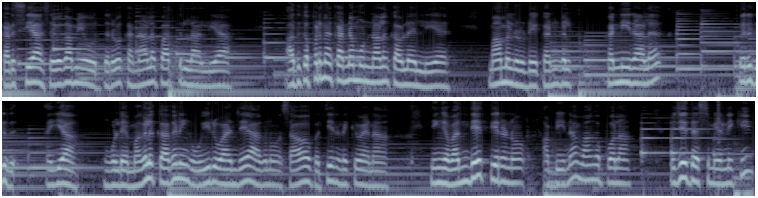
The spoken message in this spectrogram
கடைசியாக சிவகாமியை ஒரு தடவை கண்ணால் பார்த்துடலாம் இல்லையா? அதுக்கப்புறம் நான் கண்ணை மூடினாலும் கவலை இல்லையே? மாமல்லருடைய கண்கள் கண்ணீரால் பெருகுது. ஐயா உங்களுடைய மகளுக்காக நீங்கள் உயிர் வாழ்ந்தே ஆகணும். சாவை பற்றி நினைக்க வேணாம். நீங்கள் வந்தே தீரணும். அப்படின்னா வாங்க போகலாம் விஜயதசமி அன்னைக்கு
